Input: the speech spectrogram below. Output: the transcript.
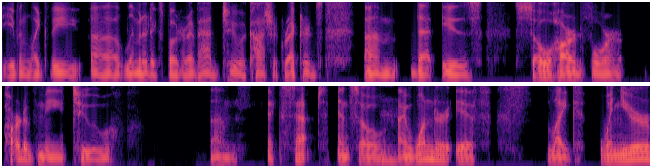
even like the uh limited exposure I've had to Akashic records um that is so hard for part of me to um accept. And so mm. I wonder if, like, when you're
